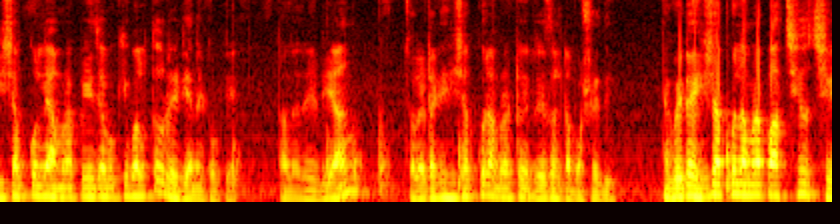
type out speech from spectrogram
হিসাব করলে আমরা পেয়ে যাব কি বলতো? রেডিয়ান এককে। তাহলে রেডিয়ান, চলো এটাকে হিসাব করে আমরা একটু রেজাল্টটা বসাই দিই। দেখো, এটা হিসাব করলে আমরা পাচ্ছি হচ্ছে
